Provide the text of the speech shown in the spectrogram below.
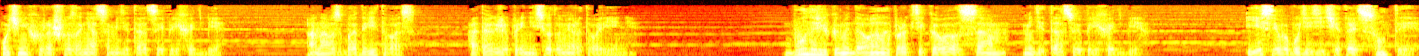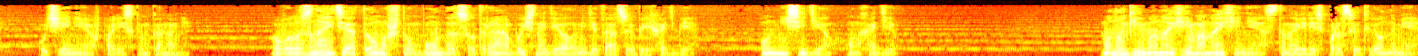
очень хорошо заняться медитацией при ходьбе. Она взбодрит вас, а также принесет умиротворение. Будда рекомендовал и практиковал сам медитацию при ходьбе. Если вы будете читать сутты, учения в палийском каноне, вы узнаете о том, что Будда с утра обычно делал медитацию при ходьбе. Он не сидел, он ходил. Многие монахи и монахини становились просветленными,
